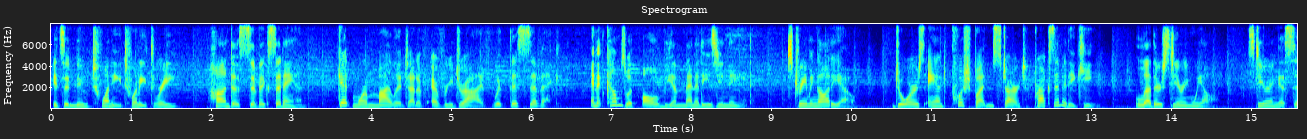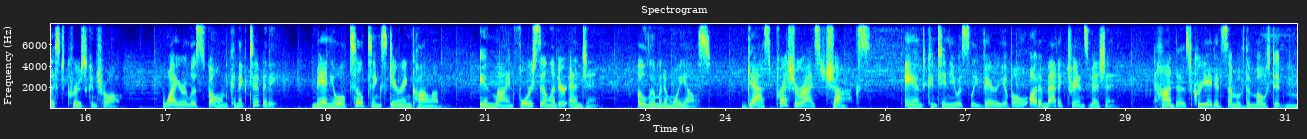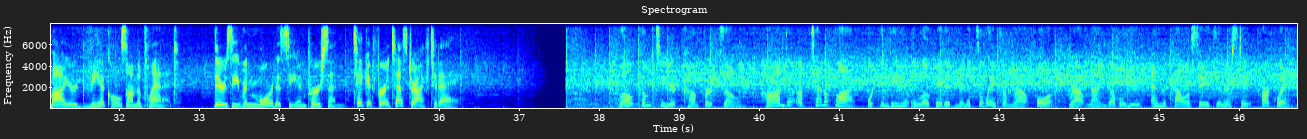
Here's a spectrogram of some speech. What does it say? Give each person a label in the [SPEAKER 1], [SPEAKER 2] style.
[SPEAKER 1] It's a new 2023 Honda Civic Sedan. Get more mileage out of every drive with this Civic. And it comes with all the amenities you need streaming audio, doors and push button start proximity key, leather steering wheel, steering assist cruise control, wireless phone connectivity, manual tilting steering column, inline four cylinder engine, aluminum wheels, gas pressurized shocks, and continuously variable automatic transmission. Honda's created some of the most admired vehicles on the planet. There's even more to see in person. Take it for a test drive today.
[SPEAKER 2] Welcome to your comfort zone. Honda of Tenafly. We're conveniently located minutes away from Route 4, Route 9W, and the Palisades Interstate Parkway.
